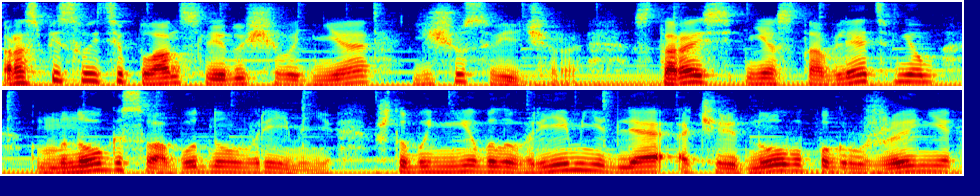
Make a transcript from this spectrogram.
Расписывайте план следующего дня еще с вечера, стараясь не оставлять в нем много свободного времени, чтобы не было времени для очередного погружения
